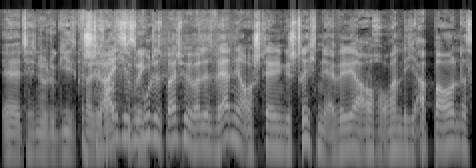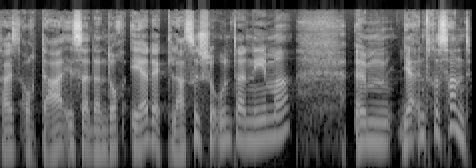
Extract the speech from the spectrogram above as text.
äh, Technologie quasi Streich ist ein gutes Beispiel, weil es werden ja auch Stellen gestrichen. Er will ja auch ordentlich abbauen. Das heißt, auch da ist er dann doch eher der klassische Unternehmer. Ähm, ja, interessant.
